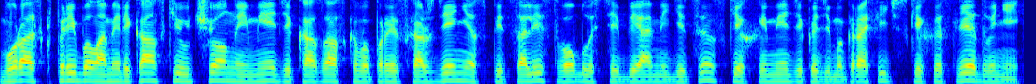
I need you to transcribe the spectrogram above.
В Уральск прибыл американский ученый, медик казахского происхождения, специалист в области биомедицинских и медико-демографических исследований,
